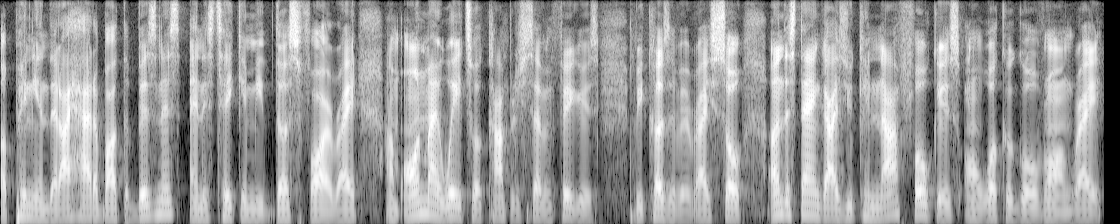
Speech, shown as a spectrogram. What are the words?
opinion that I had about the business and it's taken me thus far, right? I'm on my way to accomplish seven figures because of it, right? So understand, guys, you cannot focus on what could go wrong, right?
